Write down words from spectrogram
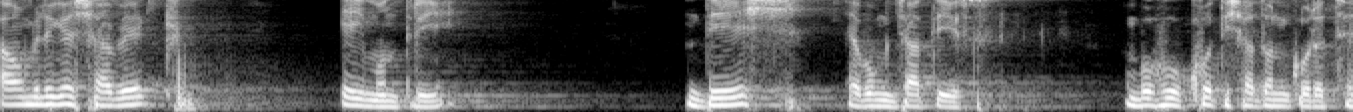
আওয়ামী লীগের সাবেক এই মন্ত্রী, দেশ এবং জাতির বহু ক্ষতি সাধন করেছে।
